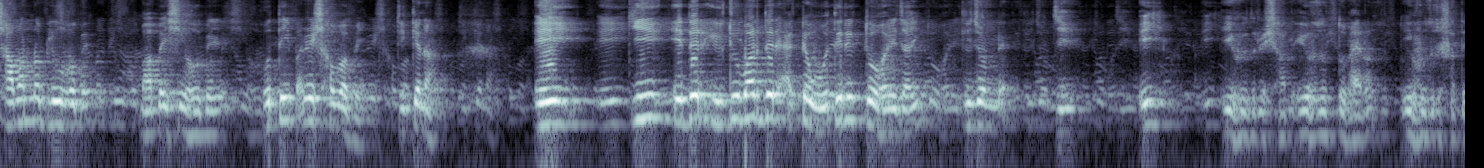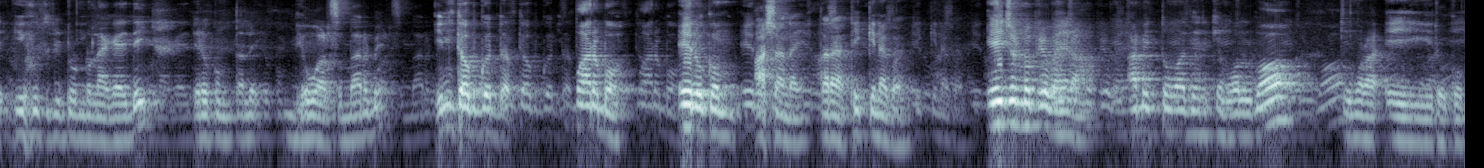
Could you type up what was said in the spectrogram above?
সামান্য ভিউ হবে বা বেশি হবে, হতেই পারে স্বভাবে, ঠিক না এই কি এদের ইউটিউবারদের একটা অতিরিক্ত হয়ে যায়? কি জন্য? যে এই এই হুজুরের সাথে, এই হুজুর তো ভ্যারো এই হুজুরের সাথে এই হুজুরের দণ্ড লাগাই দেই, এরকম তাহলে ভিউয়ার্স বাড়বে ইনকাম করতে পারব, এরকম আশা নাই, তারা ঠিক কিনা করে এই জন্য প্রিয় ভাইরা আমি তোমাদেরকে বলব, তোমরা এই রকম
